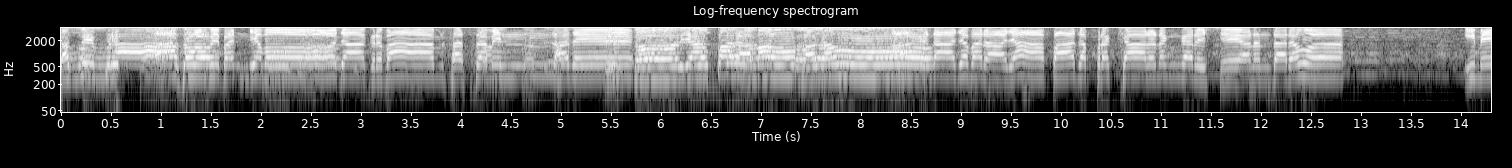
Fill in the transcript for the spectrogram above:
తద్విప్రాసో ఆసో విపన్యవో జాగ్రవాం సస్సమింధదే విష్ణోర్య పరమో పదం ఆగతాయ వరాయ పాద ప్రక్షాళనం కరిష్యే అనంతరం ఇమే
